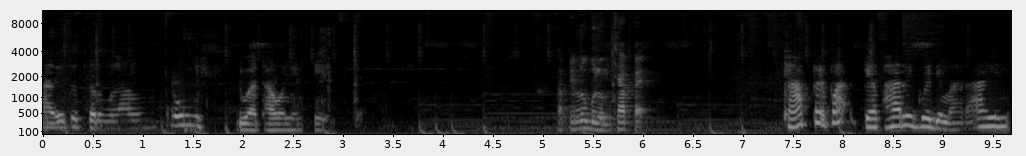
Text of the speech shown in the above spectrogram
Hal itu terulang terus dua tahun ini. Tapi lu belum capek? Capek pak. Tiap hari gue dimarahin.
